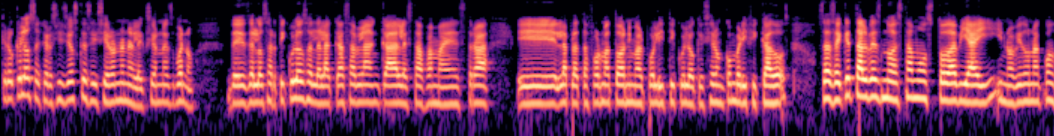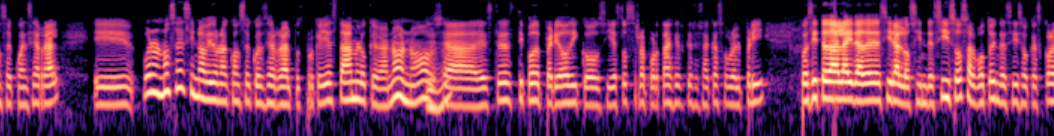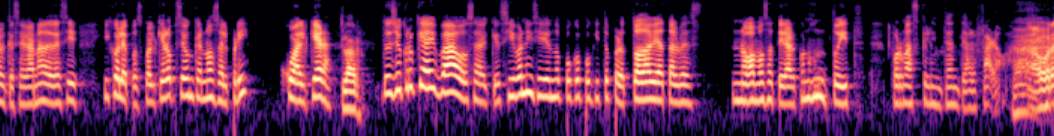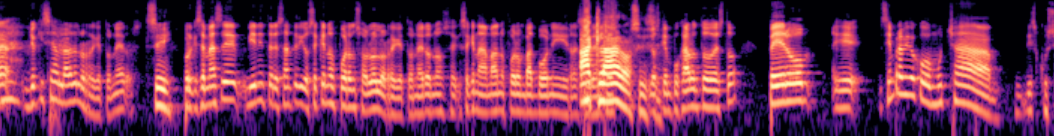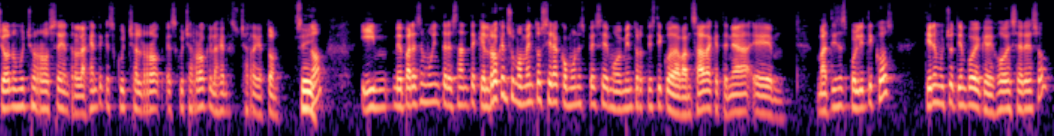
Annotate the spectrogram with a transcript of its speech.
Creo que los ejercicios que se hicieron en elecciones, bueno, desde los artículos, el de la Casa Blanca, la estafa maestra, eh, la plataforma Todo Animal Político y lo que hicieron con verificados, o sea, sé que tal vez no estamos todavía ahí y no ha habido una consecuencia real. Eh, bueno, no sé si no ha habido una consecuencia real, pues porque ya está lo que ganó, ¿no? O sea, este tipo de periódicos y estos reportajes que se saca sobre el PRI, pues sí te da la idea de decir a los indecisos, al voto indeciso, que es con el que se gana, de decir, híjole, pues cualquier opción que no sea el PRI, cualquiera. Claro. Entonces yo creo que ahí va, o sea, que sí van incidiendo poco a poquito, pero todavía tal vez no vamos a tirar con un tuit, por más que lo intente Alfaro. Ahora, yo quise hablar de los reggaetoneros. Sí. Porque se me hace bien interesante, digo, sé que no fueron solo los reggaetoneros, no sé, sé que nada más no fueron Bad Bunny y Ah, Residente claro, sí, los sí. que empujaron todo esto, pero eh, siempre ha habido como mucha discusión o mucho roce entre la gente que escucha el rock, escucha rock y la gente que escucha reggaetón, Sí. ¿no? Y me parece muy interesante que el rock en su momento sí era como una especie de movimiento artístico de avanzada que tenía eh, matices políticos. Tiene mucho tiempo de que dejó de ser eso.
